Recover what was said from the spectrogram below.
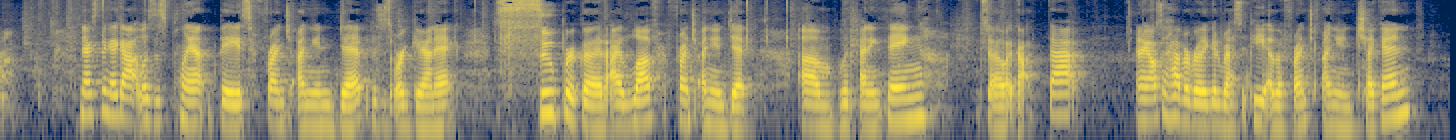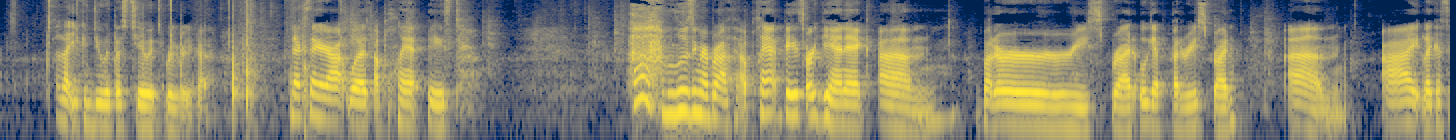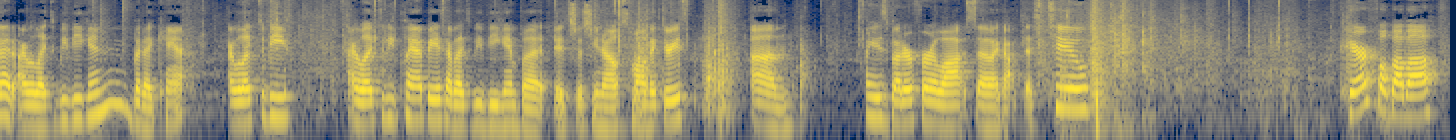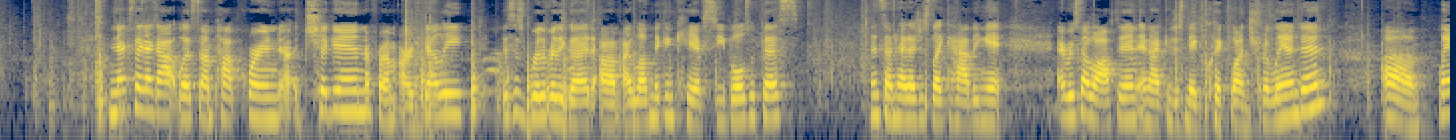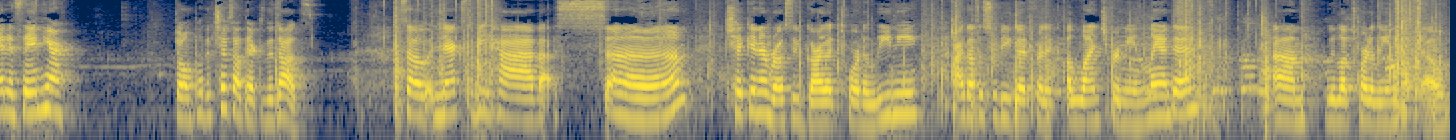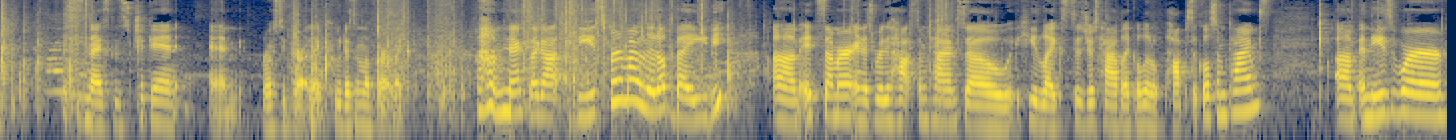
Next thing I got was this plant-based French onion dip. This is organic. Super good. I love French onion dip um, with anything. So I got that. And I also have a really good recipe of a French onion chicken that you can do with this too. It's really, really good. Next thing I got was a plant-based, I'm losing my breath, a plant-based organic um, buttery spread. Oh, yep, buttery spread. Um, I, like I said, I would like to be vegan, but I can't. I would like to be, I would like to be plant-based, I would like to be vegan, but it's just, you know, small victories. Um, I use butter for a lot, so I got this too. Careful, Bubba. Next thing I got was some popcorn uh, chicken from our deli. This is really, really good. Um, I love making KFC bowls with this. And sometimes I just like having it every so often and I can just make quick lunch for Landon. Um, Landon, stay in here. Don't put the chips out there because the dogs. So next we have some chicken and roasted garlic tortellini. I thought this would be good for like a lunch for me and Landon. Um, we love tortellini, so this is nice because chicken and roasted garlic. Who doesn't love garlic? Um, next, I got these for my little baby. Um, it's summer and it's really hot sometimes, so he likes to just have like a little popsicle sometimes. Um, and these were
